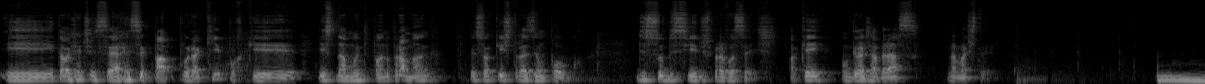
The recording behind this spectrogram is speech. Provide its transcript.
E, então a gente encerra esse papo por aqui, porque isso dá muito pano para manga. Eu só quis trazer um pouco de subsídios para vocês, ok? Um grande abraço. Namastê. Mm-hmm.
